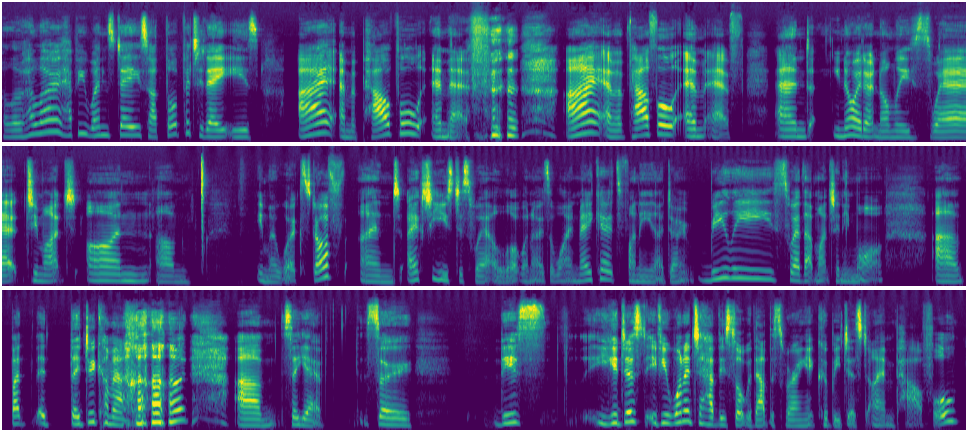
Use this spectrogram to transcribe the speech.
Hello, hello. Happy Wednesday. So, our thought for today is I am a powerful MF. I am a powerful MF. And you know, I don't normally swear too much on. Um, in my work stuff. And I actually used to swear a lot when I was a winemaker. It's funny, I don't really swear that much anymore, uh, but it, they do come out. um, so, yeah. So, this, you could just, if you wanted to have this thought without the swearing, it could be just, I'm powerful.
